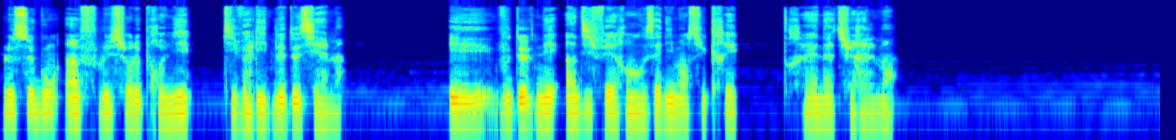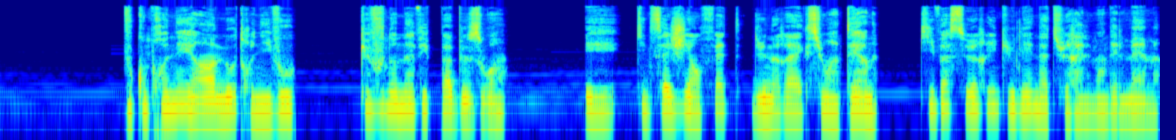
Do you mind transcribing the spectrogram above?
le second influe sur le premier qui valide le deuxième. Et vous devenez indifférent aux aliments sucrés très naturellement. Vous comprenez à un autre niveau que vous n'en avez pas besoin et qu'il s'agit en fait d'une réaction interne qui va se réguler naturellement d'elle-même.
